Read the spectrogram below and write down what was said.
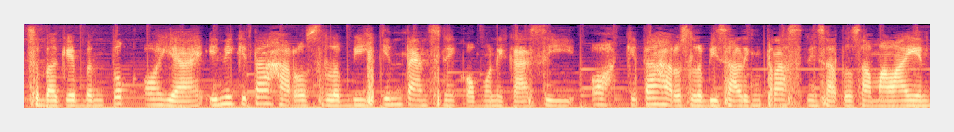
sebagai bentuk oh ya ini kita harus lebih intens nih komunikasi. Oh kita harus lebih saling trust nih satu sama lain.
